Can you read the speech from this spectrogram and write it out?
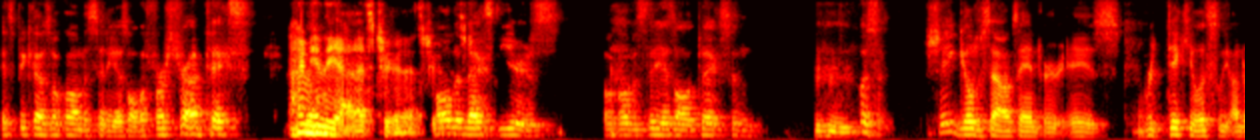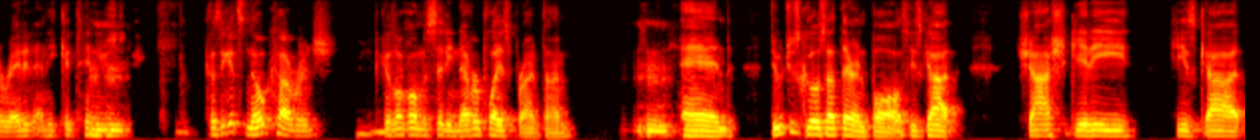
It's because Oklahoma City has all the first round picks. I mean, yeah, that's true. That's true. All the true. next years, Oklahoma City has all the picks. And Mhm. listen, Shai Gilgeous Alexander is ridiculously underrated, and he continues Mhm. to be because he gets no coverage because Oklahoma City never plays prime time. Mhm. And dude just goes out there and balls. He's got Josh Giddey. He's got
